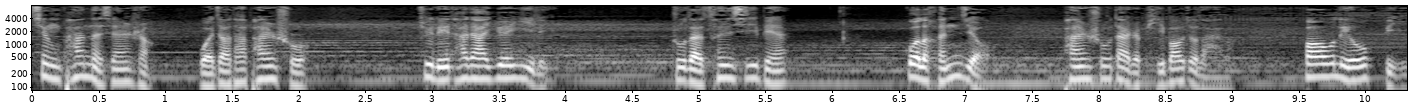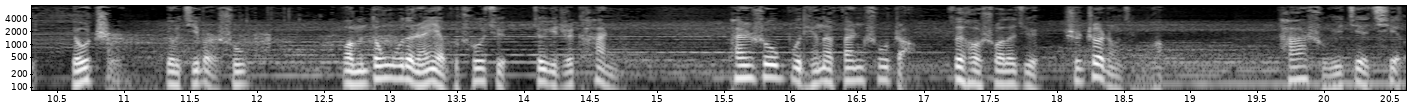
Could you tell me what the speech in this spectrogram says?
姓潘的先生，我叫他潘叔，距离他家约一里，住在村西边。过了很久，潘叔带着皮包就来了，包里有笔、有纸、有几本书。我们东屋的人也不出去，就一直看着。潘叔不停的翻书找，最后说了句：“是这种情况，他属于借气了，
